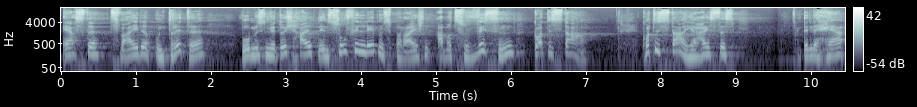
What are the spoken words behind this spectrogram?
Erste, zweite und dritte, wo müssen wir durchhalten in so vielen Lebensbereichen, aber zu wissen, Gott ist da. Gott ist da. Hier heißt es, denn der Herr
